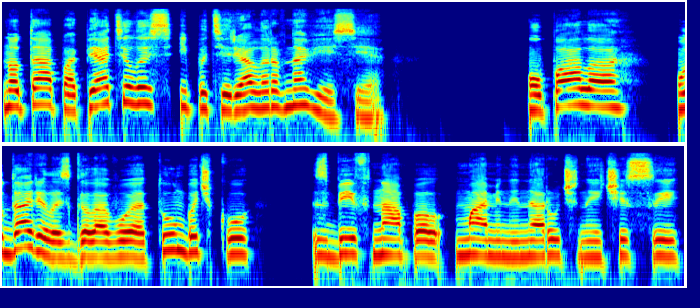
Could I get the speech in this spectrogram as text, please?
но та попятилась и потеряла равновесие. Упала, ударилась головой о тумбочку сбив на пол мамины наручные часы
